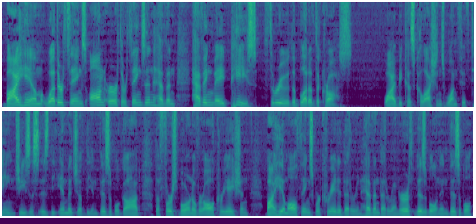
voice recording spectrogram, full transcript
by him, whether things on earth or things in heaven, having made peace through the blood of the cross. Why? Because Colossians 1:15, Jesus is the image of the invisible God, the firstborn over all creation. By him all things were created that are in heaven, that are on earth, visible and invisible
